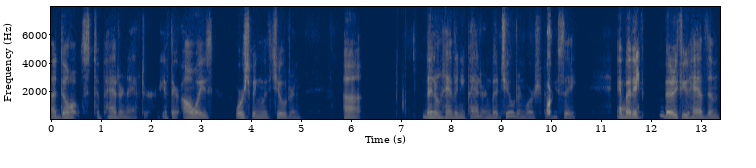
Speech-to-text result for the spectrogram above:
adults to pattern after, if they're always worshiping with children, uh, they don't have any pattern but children worshiping, you see. And, but if but if you have them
